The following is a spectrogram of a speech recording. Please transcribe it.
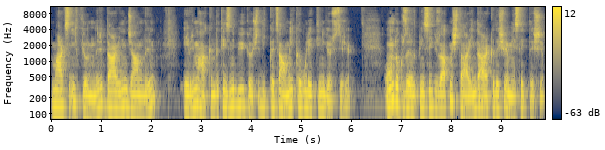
Marx'ın ilk yorumları Darwin'in canlıların evrimi hakkında tezini büyük ölçüde dikkate almayı kabul ettiğini gösteriyor. 19 Aralık 1860 tarihinde arkadaşı ve meslektaşı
